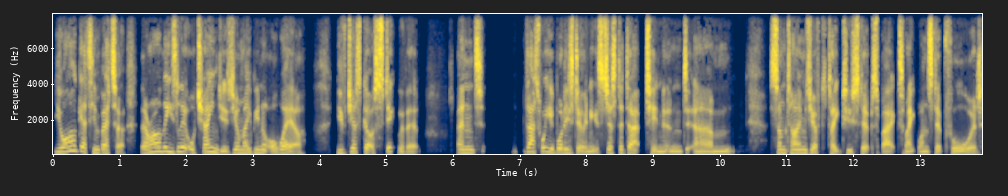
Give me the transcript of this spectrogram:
you are getting better. There are these little changes you're maybe not aware You've just got to stick with it. And that's what your body's doing. It's just adapting. And um, sometimes you have to take two steps back to make one step forward.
